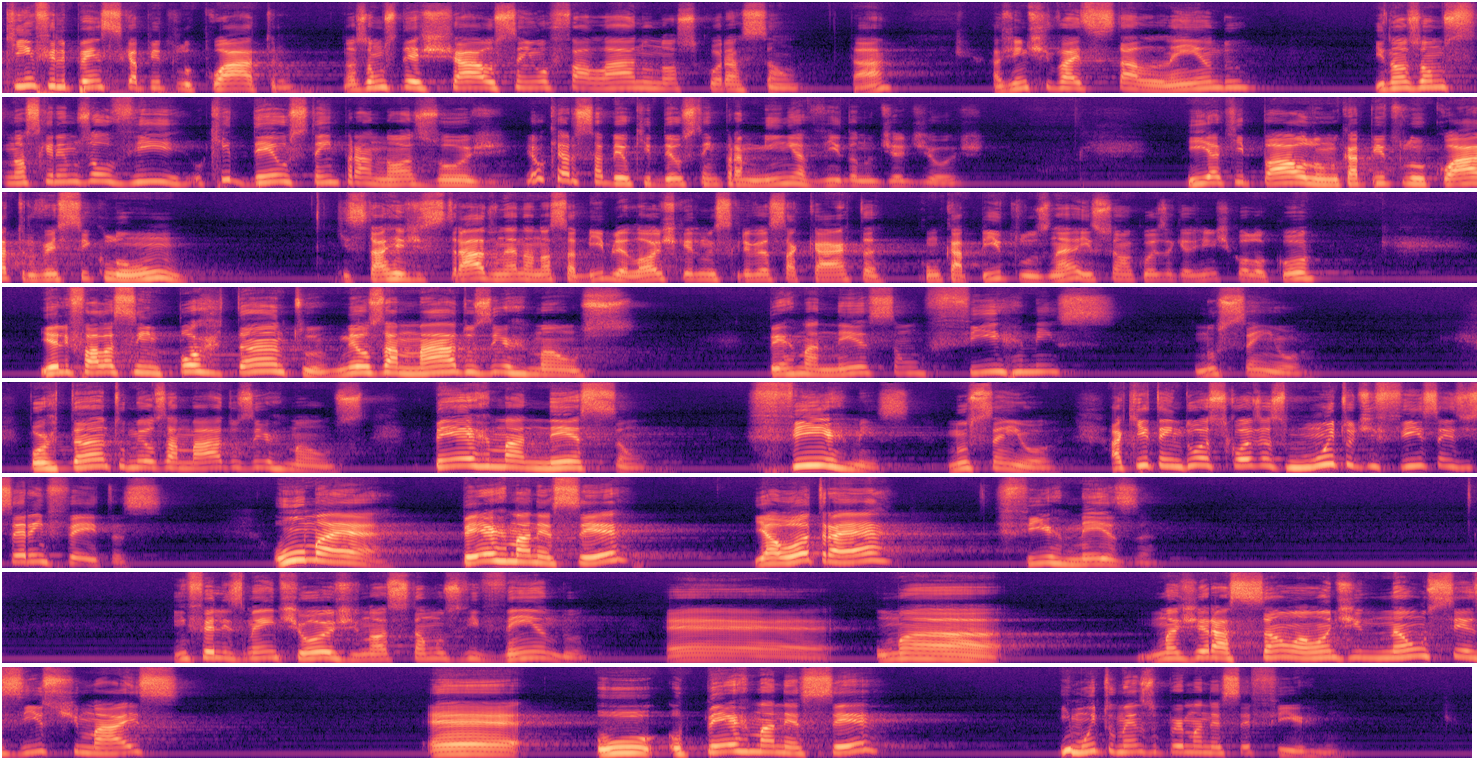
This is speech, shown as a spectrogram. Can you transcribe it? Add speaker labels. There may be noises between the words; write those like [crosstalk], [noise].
Speaker 1: Aqui em Filipenses capítulo 4, nós vamos deixar o Senhor falar no nosso coração, tá? A gente vai estar lendo e nós vamos nós queremos ouvir o que Deus tem para nós hoje. Eu quero saber o que Deus tem para minha vida no dia de hoje. E aqui Paulo, no capítulo 4, versículo 1, que está registrado né, na nossa Bíblia, lógico que ele não escreveu essa carta com capítulos, né? Isso é uma coisa que a gente colocou. E ele fala assim: portanto, meus amados irmãos, permaneçam firmes no Senhor. Portanto, meus amados irmãos, permaneçam firmes no Senhor. Aqui tem duas coisas muito difíceis de serem feitas. Uma é permanecer e a outra é firmeza. Infelizmente, hoje nós estamos vivendo é, uma, uma geração onde não se existe mais é, o, o permanecer e muito menos o permanecer firme.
